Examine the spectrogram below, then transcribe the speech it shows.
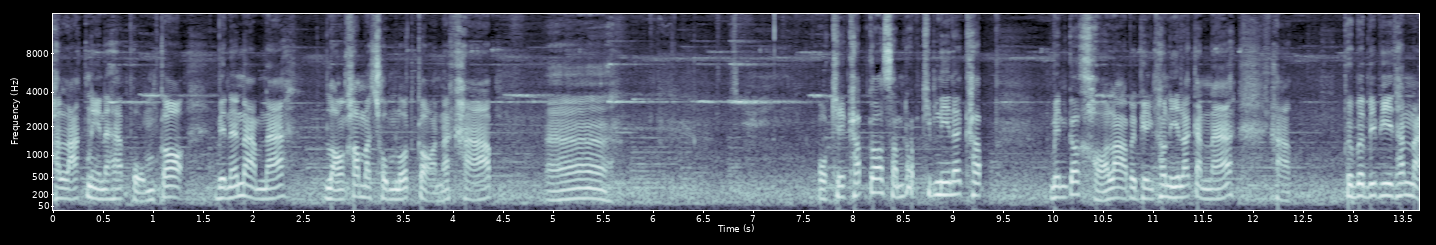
พารักษ์นี่นะครับผมก็เป็นแนะนำนะ ลองเข้ามาชมรถก่อนนะครับอ่าโอเคครับก็สำหรับคลิปนี้นะครับเบนก็ขอลาไปเพียงเท่านี้แล้วกันนะ หาก เพื่อนๆพี่ๆท่านไหน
